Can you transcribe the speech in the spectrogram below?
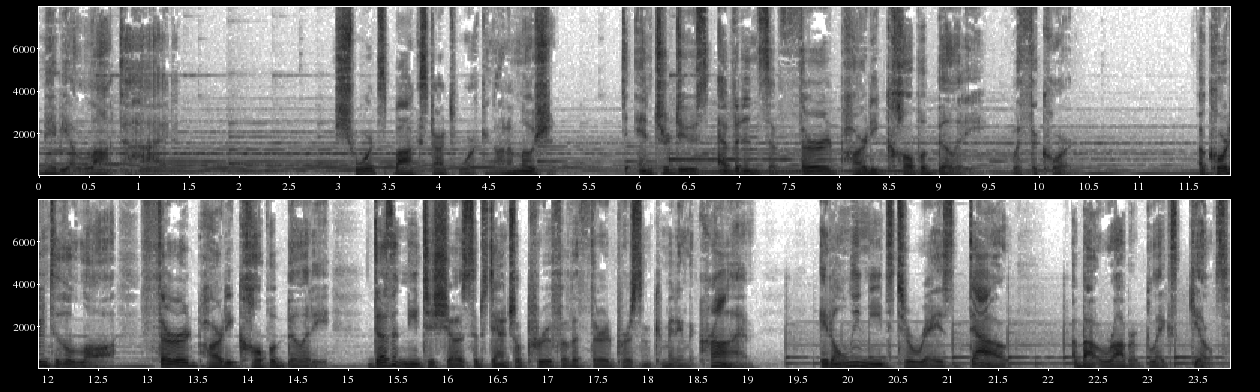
Maybe a lot to hide. Schwartzbach starts working on a motion to introduce evidence of third party culpability with the court. According to the law, third party culpability doesn't need to show substantial proof of a third person committing the crime. It only needs to raise doubt about Robert Blake's guilt.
